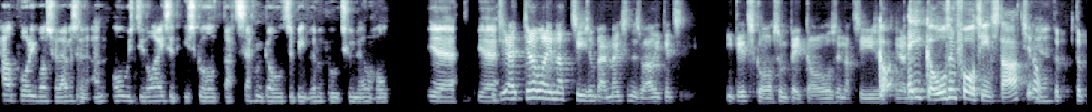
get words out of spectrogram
how poor he was for Everton, I'm always delighted he scored that second goal to beat Liverpool 2 0 Hull. Yeah, yeah. Do, you, uh, do you know what in that season Ben mentioned as well? He did he did score some big goals in that season. Got you know, the, eight goals in 14 starts, you know. Yeah. the the,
